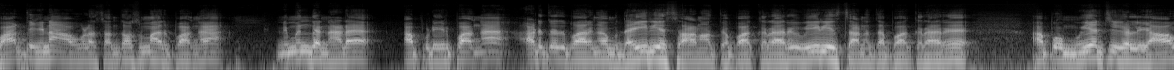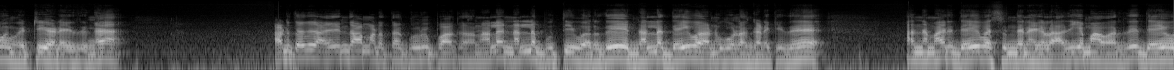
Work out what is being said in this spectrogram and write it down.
பார்த்தீங்கன்னா அவ்வளோ சந்தோஷமாக இருப்பாங்க. நிமிர்ந்த நட அப்படி இருப்பாங்க. அடுத்தது பாருங்கள் தைரிய ஸ்தானத்தை பார்க்குறாரு வீரிய ஸ்தானத்தை பார்க்குறாரு. அப்போ முயற்சிகள் யாவும் வெற்றி அடையுதுங்க. அடுத்தது ஐந்தாம் இடத்தை குரு பார்க்கறதுனால நல்ல புத்தி வருது நல்ல தெய்வ அனுகூலம் கிடைக்கிது. அந்த மாதிரி தெய்வ சிந்தனைகள் அதிகமாக வருது. தெய்வ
